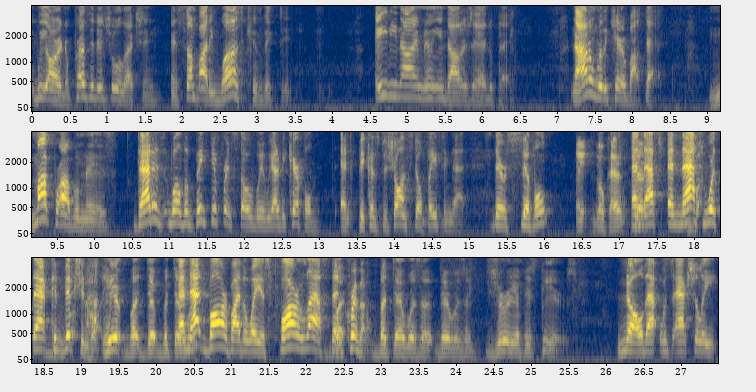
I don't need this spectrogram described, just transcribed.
we are in a presidential election and somebody was convicted. $89 million they had to pay. Now, I don't really care about that. My problem is That is well, the big difference though, we, we got to be careful, and because Deshaun's still facing that. There's civil, eh, okay, and that's and that's what that conviction was. here, but there, but there and was- that bar, by the way, is far less than but, criminal. But there was a there was a jury of his peers No, that was actually,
